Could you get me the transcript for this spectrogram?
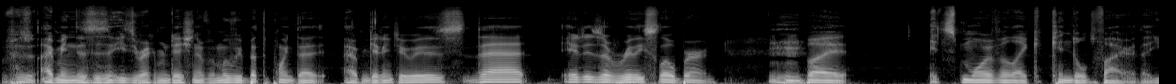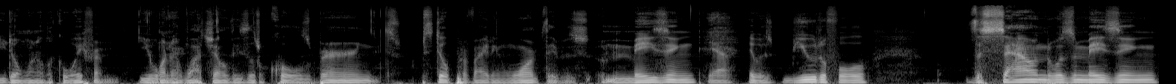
was- I mean, this is an easy recommendation of a movie, but the point that I'm getting to is that it is a really slow burn, Mhm. but it's more of a like kindled fire that you don't want to look away from. You want to watch all these little coals burn. It's still providing warmth. It was amazing. yeah. It was beautiful. The sound was amazing.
